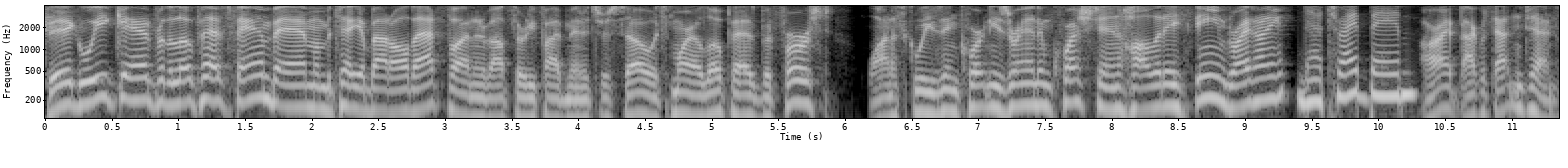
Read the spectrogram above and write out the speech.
Big weekend for the Lopez fan bam. I'm going to tell you about all that fun in about 35 minutes or so. It's Mario Lopez, but first, want to squeeze in Courtney's random question, holiday themed, right, honey? That's right, babe. All right, back with that in 10.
